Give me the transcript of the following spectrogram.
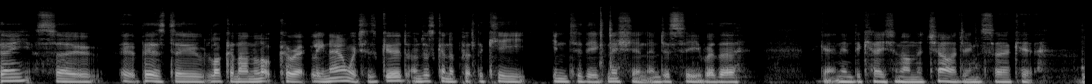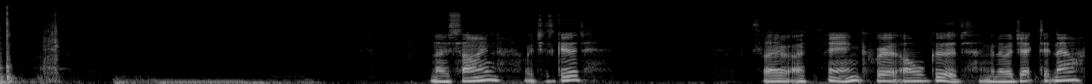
Okay, so it appears to lock and unlock correctly now, which is good. I'm just going to put the key into the ignition and just see whether we get an indication on the charging circuit. No sign, which is good. So I think we're all good. I'm going to eject it now.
